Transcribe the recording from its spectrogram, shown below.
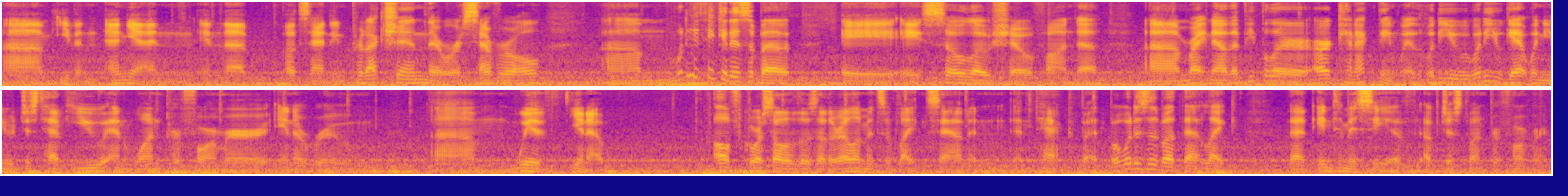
Um, even and yeah, in, in the outstanding production, there were several. Um, what do you think it is about a, a solo show, Fawnda, um, right now that people are, are connecting with? What do you what do you get when you just have you and one performer in a room um, with you know, of course, all of those other elements of light and sound and, and tech, but but what is it about that like that intimacy of, of just one performer?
